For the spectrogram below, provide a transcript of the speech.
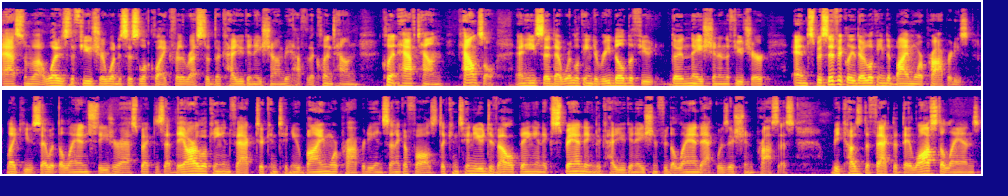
asked them about what is the future, what does this look like for the rest of the Cayuga Nation on behalf of the Clintown, Clint Halftown Council. And he said that we're looking to rebuild the, fu- the nation in the future. And specifically, they're looking to buy more properties. Like you said with the land seizure aspect, is that they are looking, in fact, to continue buying more property in Seneca Falls, to continue developing and expanding the Cayuga Nation through the land acquisition process. Because the fact that they lost the lands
